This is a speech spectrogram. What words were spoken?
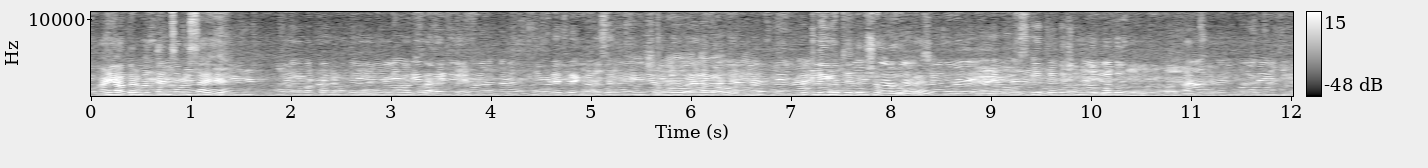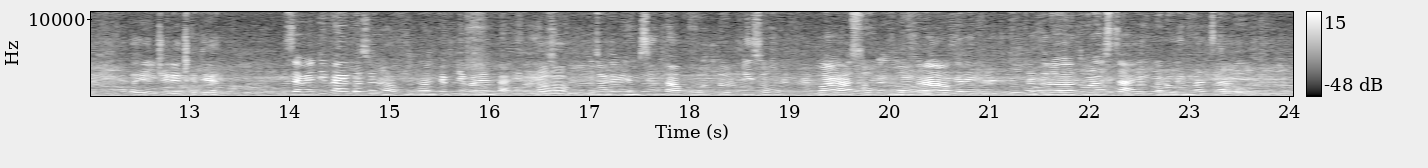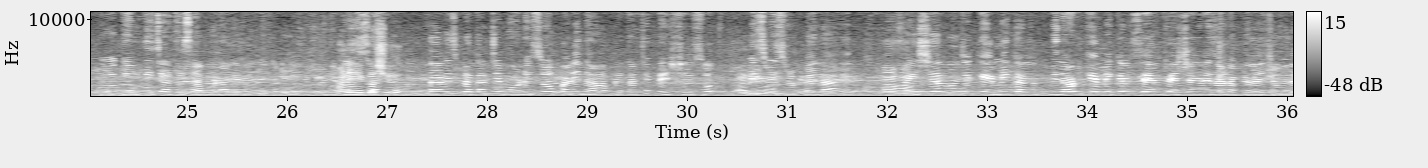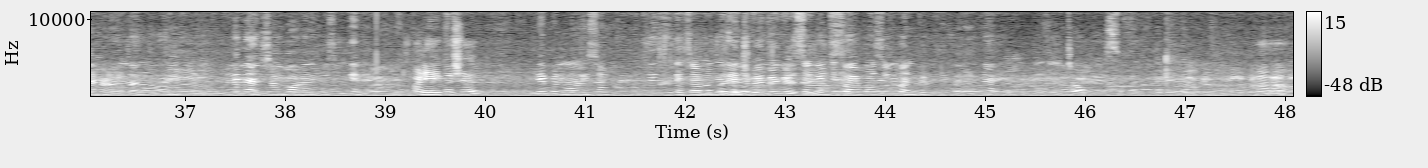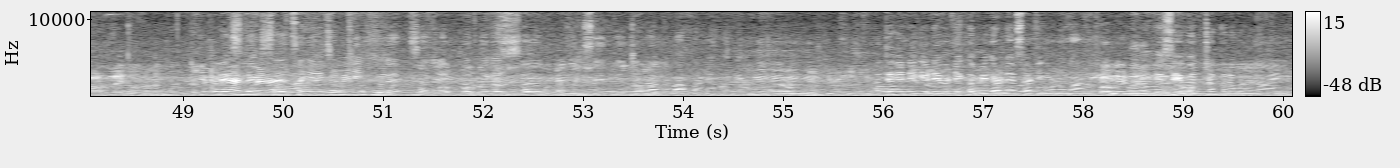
आणि अगरबत्त्यांचं कसं आहे? अगरबत्त्यांमध्ये एवढे प्रोडक्ट आहे एवढे फ्रेग्रन्स आहेत. हे शंभर रुपयाला बॉटल आहे. कुठलेही घेतले तरी शंभर रुपये. शंभर रुपये. आणि बॉक्स घेतला तर शंभरला दोन. अच्छा. यांची रेंज किती आहे? सेवन्टी फायपासून वन फिफ्टीपर्यंत आहेत हां हां. त्याच्यामध्ये भीमसेन कापूर तुरटी सोप वाळा सोप मोगरा वगैरे. नंतर तुळसचा आहे कडुलिंबाचा आहे. आता साबण आहे माझ्याकडे. आणि हे कसे दहावीस प्रकारचे बॉडी सोप आणि दहा प्रकारचे फेशियल सोप वीस. वीस रुपयाला हां, आहेत. हां. फेशियल म्हणजे chemical without chemical same facial result आपल्याला ह्याच्यामध्ये मिळून जातो आहे. हम्म. ते नॅचरल पावडरपासून केलेलं आहे. आणि हे कसे हे पण बॉडी सोप त्याच्यामध्ये रेंज वेगवेगळे? सेवन्टी फायपासून वन फिफ्टी पर्यंत आहे. चॉकलेट्स बनवलेले हां हां. हे ब्रेसलेट्स आहेत. सगळे याचे मिनिंगफुल आहेत सगळे. प्रत्येकाचं मिनिंग्स आहेत वापरण्यामागे. आता हे निगेटिव्हिटी कमी करण्यासाठी म्हणून आहे. हे सेवन चक्र म्हणून आहे.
